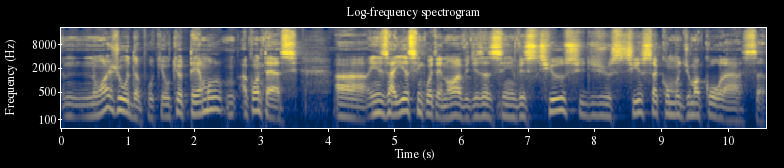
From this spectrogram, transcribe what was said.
não ajuda, porque o que eu temo acontece. Ah, em Isaías 59 diz assim: Vestiu-se de justiça como de uma couraça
